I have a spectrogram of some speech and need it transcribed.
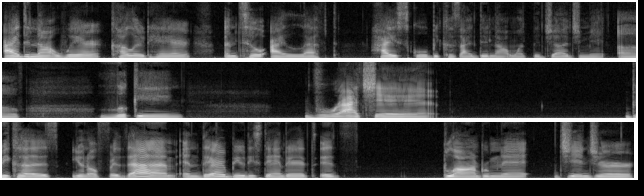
I did not wear colored hair until I left high school because I did not want the judgment of looking ratchet. Because, you know, for them and their beauty standards, it's blonde, brunette, ginger,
